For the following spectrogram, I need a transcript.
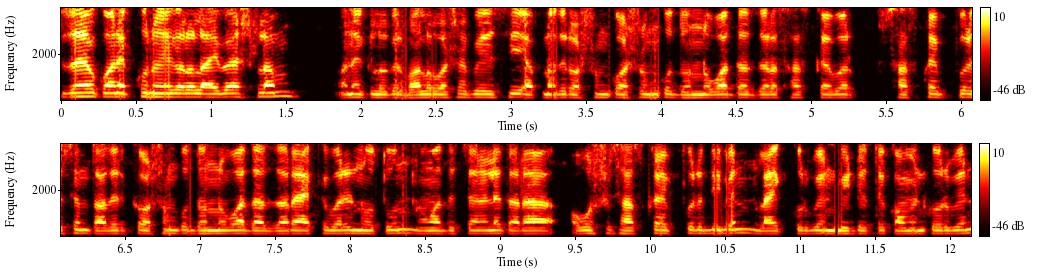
যাই হোক, অনেকক্ষণ হয়ে গেল লাইভে আসলাম। অনেক লোকের ভালোবাসা পেয়েছি। আপনাদের অসংখ্য অসংখ্য ধন্যবাদ। আর যারা সাবস্ক্রাইবার সাবস্ক্রাইব করেছেন, তাদেরকে অসংখ্য ধন্যবাদ। আর যারা একেবারে নতুন আমাদের চ্যানেলে তারা অবশ্যই সাবস্ক্রাইব করে দিবেন লাইক করবেন, ভিডিওতে কমেন্ট করবেন।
